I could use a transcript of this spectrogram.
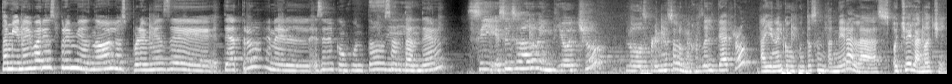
También hay varios premios, ¿no? Los premios de teatro en el, es en el conjunto Santander. Sí, es el sábado 28, los premios a lo mejor del teatro, ahí en el conjunto Santander a las 8 de la noche.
